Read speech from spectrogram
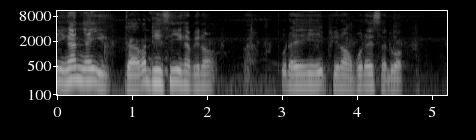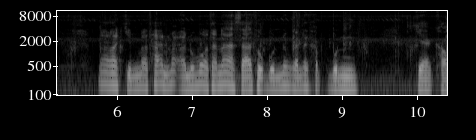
มีงานไงอีกกับวันที่สี่ครับพี่น้องผู้ใดพี่น้องผู้ใดสะดวกมากินมาท่านมาอนุโมทนาสาธุบุญน้ำกันนะครับ บุญแก่เขา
